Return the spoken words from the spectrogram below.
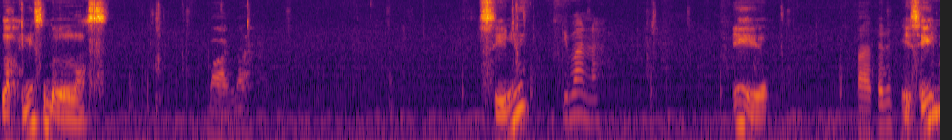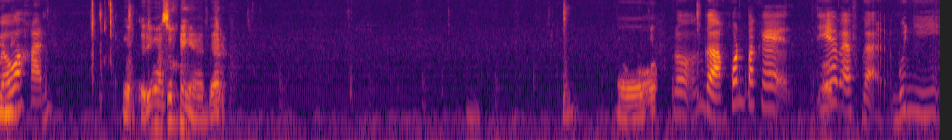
Lah, ini 11. Mana? Sini? di mana Iya. Berarti di Di situ. di sini. bawah kan Loh, tadi masuk nggak nyadar. Oh, lo enggak aku kan pakai IMF enggak bunyi.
